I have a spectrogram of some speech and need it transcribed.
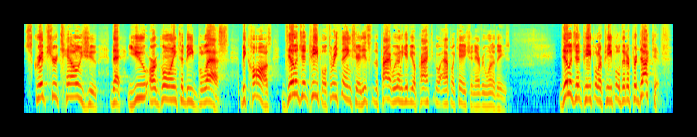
Scripture tells you that you are going to be blessed because diligent people, three things here. This is the, we're going to give you a practical application, every one of these. Diligent people are people that are productive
